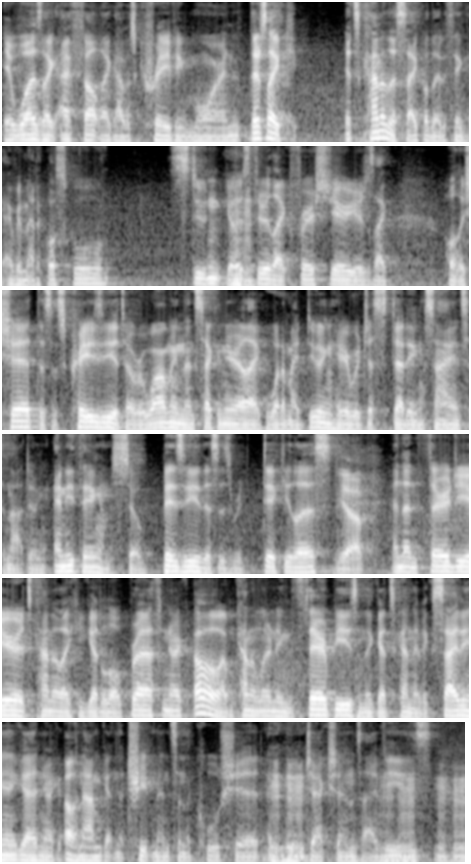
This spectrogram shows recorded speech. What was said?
it was like I felt like I was craving more. And there's like it's kind of the cycle that I think every medical school student goes Mhm. through. Like first year you're just like Holy shit, this is crazy. It's overwhelming. Then second year, like, what am I doing here? We're just studying science and not doing anything. I'm so busy. This is ridiculous. Yep. And then third year, it's kind of like you get a little breath and you're like, oh, I'm kind of learning the therapies and it gets kind of exciting again. And you're like, oh, now I'm getting the treatments and the cool shit. Can do Mhm. injections, IVs. Mm-hmm.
